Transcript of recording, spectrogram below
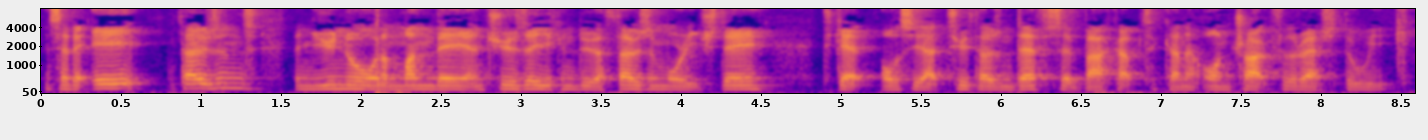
instead of 8,000, then you know on a Monday and Tuesday you can do a thousand more each day to get obviously that 2,000 deficit back up to kind of on track for the rest of the week.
